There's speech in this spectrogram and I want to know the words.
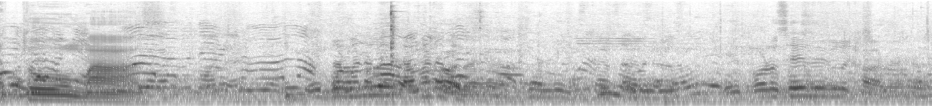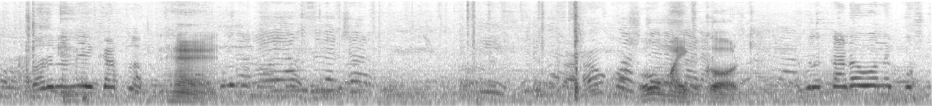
এত মাছ। ধরেন আমি এই কাটলাম হ্যাঁ। ও মাই গড এগুলো কাটাও অনেক কষ্ট।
